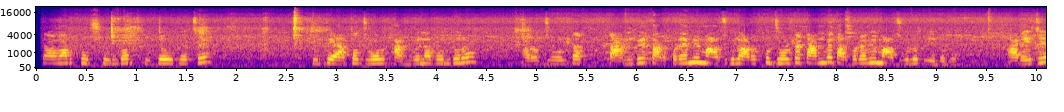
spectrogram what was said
এটা আমার খুব সুন্দর ফুটে উঠেছে। কিন্তু এত ঝোল থাকবে না বন্ধুরা। আরও ঝোলটা টানবে, তারপরে আমি মাছগুলো আরও একটু ঝোলটা টানবে, তারপরে আমি মাছগুলো দিয়ে দেবো। আর এই যে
